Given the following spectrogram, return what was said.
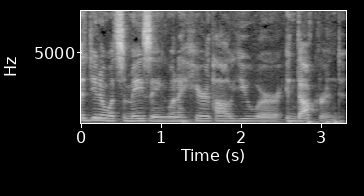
And you know what's amazing when I hear how you were indoctrined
